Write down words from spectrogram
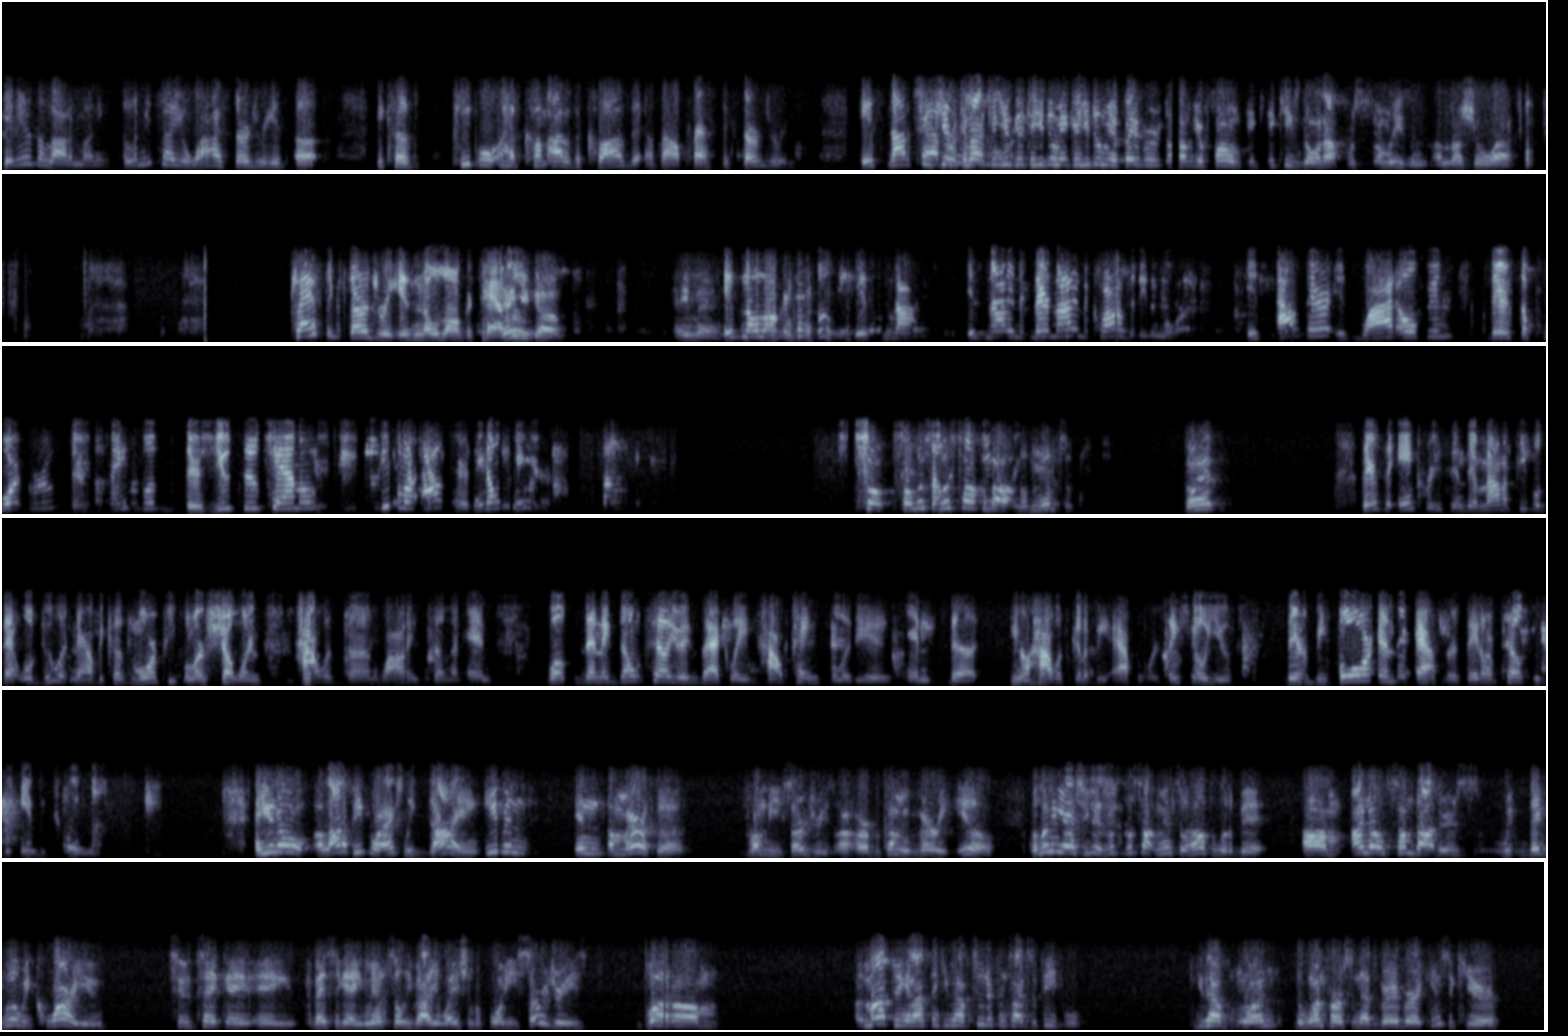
It is a lot of money. Let me tell you why surgery is up. Because people have come out of the closet about plastic surgery. It's not a taboo Kira, can I can you can you do me can you do me a favor? Um, your phone it, it keeps going out for some reason. I'm not sure why. Plastic surgery is no longer taboo. There you go. Amen. It's no longer taboo. it's not. It's not in. The, they're not in the closet anymore. It's out there. It's wide open. There's support groups. There's Facebook. There's YouTube channels. People are out there. They don't care. So so let's So let's talk about the mental. Go ahead. There's an increase in the amount of people that will do it now because more people are showing how it's done, why it's done, and well, then they don't tell you exactly how painful it is and the you know how it's going to be afterwards. They show you their before and their afters. They don't tell you the in between. And you know, a lot of people are actually dying, even in America, from these surgeries, are, are becoming very ill. But let me ask you this: let's, let's talk mental health a little bit. Um, I know some doctors we, they will require you to take a, a basically a mental evaluation before these surgeries, but um, in my opinion, I think you have two different types of people. You have one, the one person that's very, very insecure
